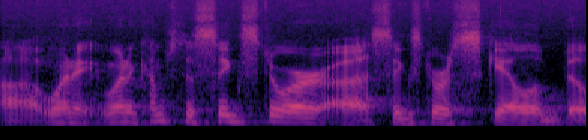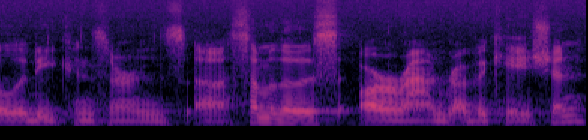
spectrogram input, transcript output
Uh, when, it, when it comes to Sigstore, uh, Sigstore scalability concerns, uh, some of those are around revocation,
